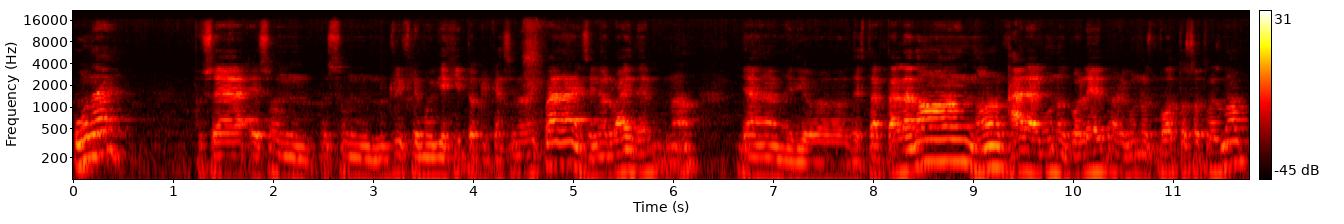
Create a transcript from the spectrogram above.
Una o sea, es un, es un rifle muy viejito que casi no dispara, el señor Biden, ¿no? Ya medio destartaladón, ¿no? Jala algunos boletos, algunos votos, otros no.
